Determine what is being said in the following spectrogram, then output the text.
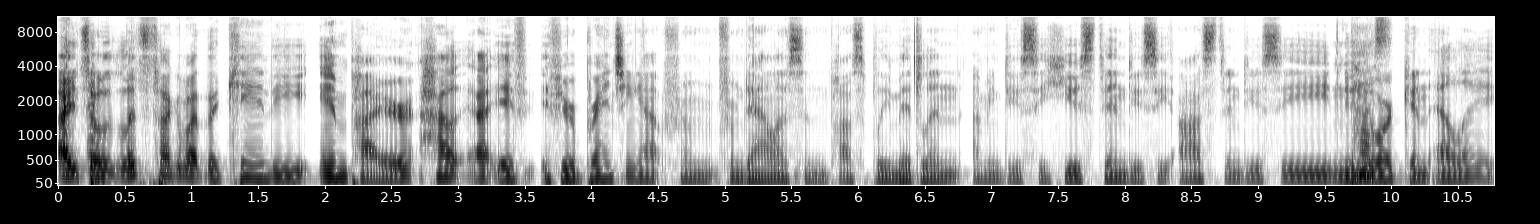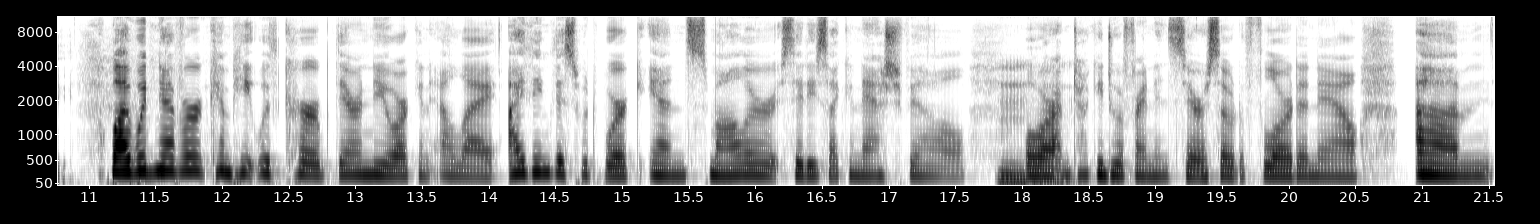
right. So let's talk about the candy empire. How uh, if if you're branching out from from Dallas and possibly Midland? I mean, do you see Houston? Do you see Austin? Do you see New Poss- York and L.A.? Well, I would never compete with Curb there in New York and LA. I think this would work in smaller cities like Nashville, or I'm talking to a friend in Sarasota, Florida now. Um,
